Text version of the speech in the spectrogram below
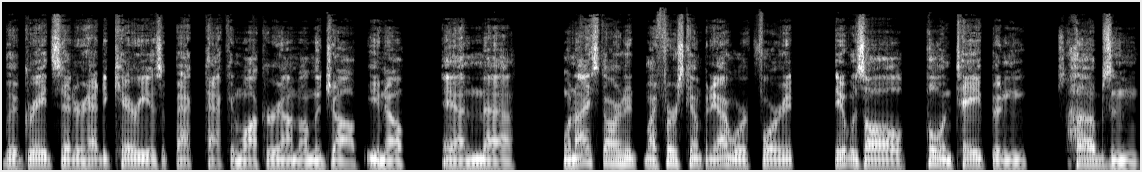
the grade setter had to carry as a backpack and walk around on the job, you know? And uh, when I started my first company I worked for, it it was all pulling tape and hubs and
